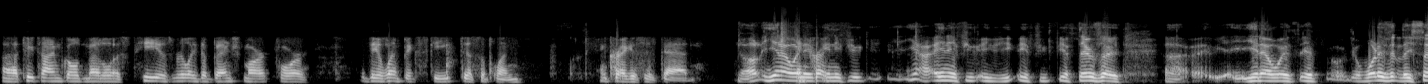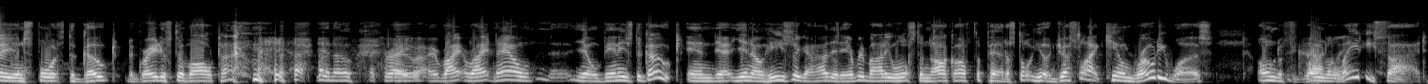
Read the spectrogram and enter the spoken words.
Uh, two-time gold medalist. He is really the benchmark for the Olympic skeet discipline, and Craig is his dad. You know, and, And if, and if you, yeah, and if you, if you, if, you, if there's a, uh, you know, if, if what is it they say in sports, the goat, the greatest of all time, you know, That's right. uh, right, right now, uh, you know, Vinny's the goat, and uh, you know, he's the guy that everybody wants to knock off the pedestal, you know, just like Kim Rhode was on the on the Exactly. ladies' side,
